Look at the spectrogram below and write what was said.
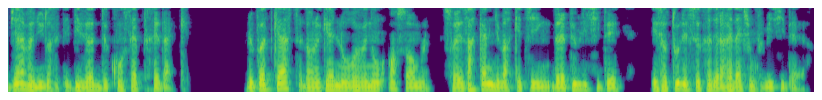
Bienvenue dans cet épisode de Concept Redac, le podcast dans lequel nous revenons ensemble sur les arcanes du marketing, de la publicité et sur tous les secrets de la rédaction publicitaire.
